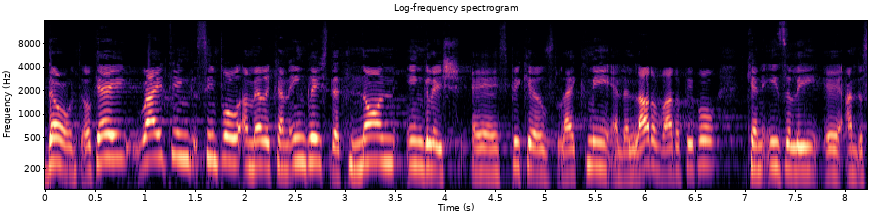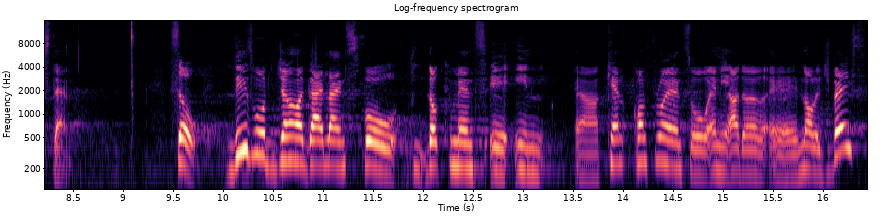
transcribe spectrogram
don't, okay? Writing simple American English that non-English uh, speakers like me and a lot of other people can easily uh, understand. So these were general guidelines for documents uh, in uh, Confluence or any other uh, knowledge base.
